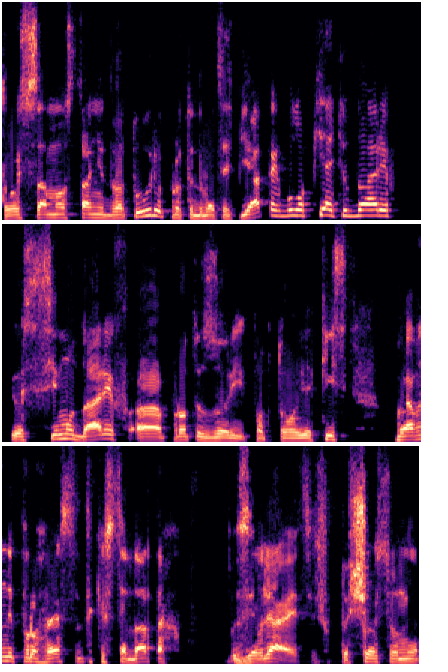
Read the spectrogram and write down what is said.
То ось саме останні два тури проти 25-х було 5 ударів, і ось 7 ударів е, проти зорі. Тобто якийсь певний прогрес в стандартах з'являється. Тобто щось вони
